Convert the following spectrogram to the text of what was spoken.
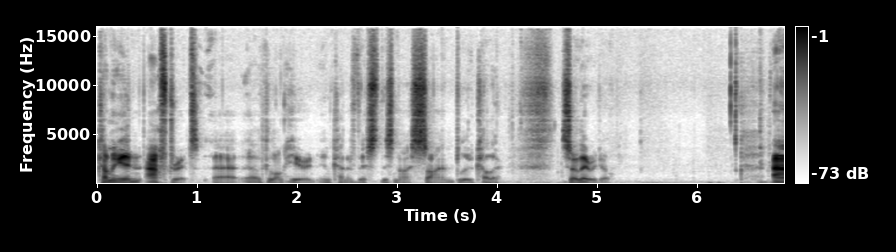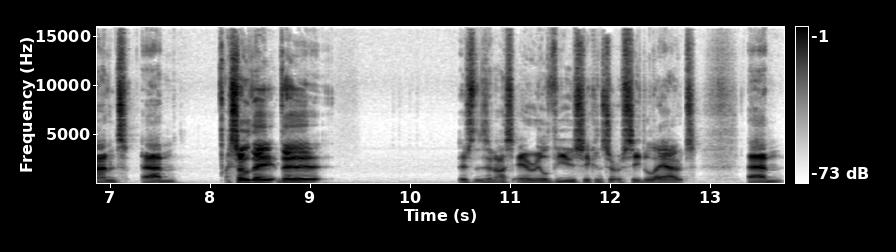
coming in after it, uh, along here in, in, kind of this this nice cyan blue color. So there we go. And um, so the the there's, there's a nice aerial view, so you can sort of see the layout. Um,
